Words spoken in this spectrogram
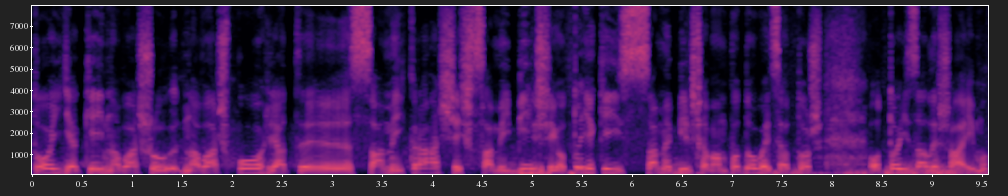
той, який на, вашу, на ваш погляд е, самий кращий, самий більший, от той, який саме більше вам подобається, отож, ото і залишаємо.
